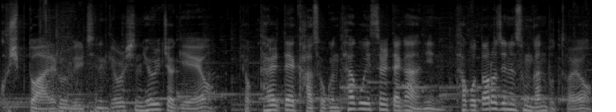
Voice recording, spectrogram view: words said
90도 아래로 밀치는 게 훨씬 효율적이에요. 벽 탈 때 가속은 타고 있을 때가 아닌 타고 떨어지는 순간부터요.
